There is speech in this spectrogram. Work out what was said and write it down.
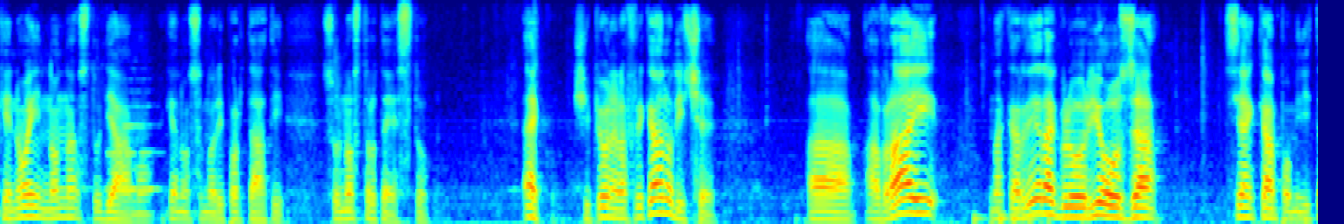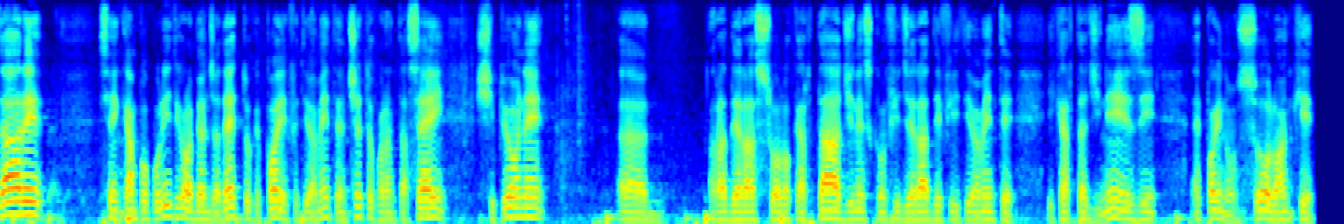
che noi non studiamo, che non sono riportati sul nostro testo? Ecco, Scipione l'Africano dice, uh, avrai una carriera gloriosa sia in campo militare sia in campo politico, l'abbiamo già detto che poi effettivamente nel 146 Scipione eh, raderà solo Cartagine, sconfiggerà definitivamente i cartaginesi e poi non solo, anche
